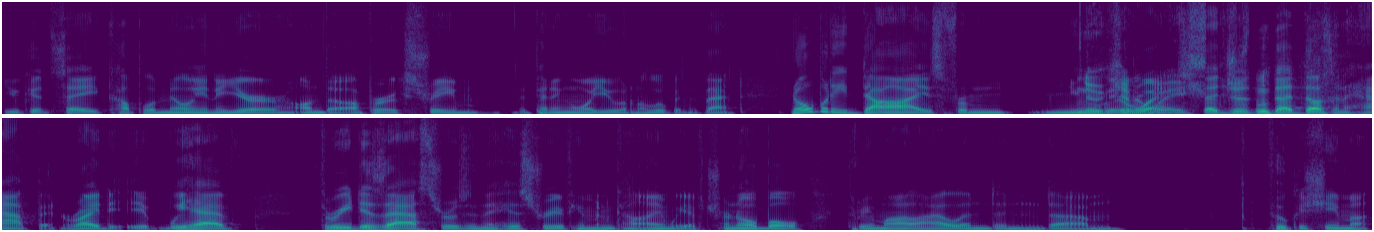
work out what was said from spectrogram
You could say a couple of million a year on the upper extreme, depending on what you want to loop into that. Nobody dies from nuclear, Nuclear waste. waste. That just that doesn't happen, right? It, we have three disasters in the history of humankind. We have Chernobyl, Three Mile Island, and um, Fukushima.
